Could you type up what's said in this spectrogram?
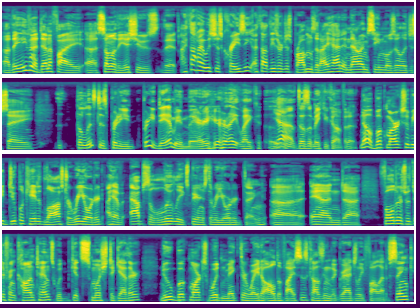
Uh, they even identify uh, some of the issues that I thought I was just crazy. I thought these were just problems that I had, and now I'm seeing Mozilla just say, The list is pretty pretty damning there. You're right. Like, uh, Yeah. it doesn't make you confident. No, bookmarks would be duplicated, lost, or reordered. I have absolutely experienced the reordered thing. Uh, and uh, folders with different contents would get smushed together. New bookmarks wouldn't make their way to all devices, causing them to gradually fall out of sync.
